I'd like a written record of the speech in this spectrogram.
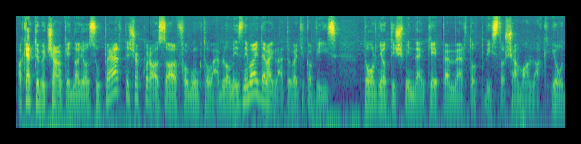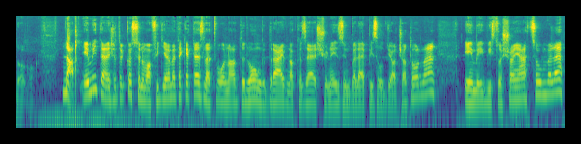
a kettőből csinálunk egy nagyon szupert, és akkor azzal fogunk tovább lomizni majd, de meglátogatjuk a víz tornyot is mindenképpen, mert ott biztosan vannak jó dolgok. Na, én minden esetre köszönöm a figyelmeteket, ez lett volna a The Long Drive-nak az első nézzünk bele epizódja a csatornán, én még biztosan játszom vele,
